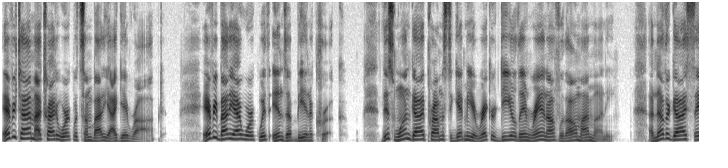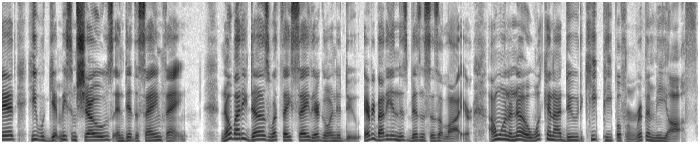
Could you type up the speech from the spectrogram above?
Every time I try to work with somebody, I get robbed. Everybody I work with ends up being a crook. This one guy promised to get me a record deal, then ran off with all my money. Another guy said he would get me some shows and did the same thing. Nobody does what they say they're going to do. Everybody in this business is a liar. I want to know what can I do to keep people from ripping me off?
